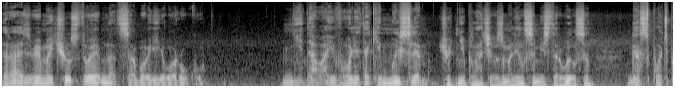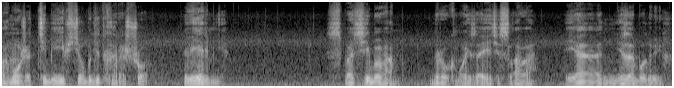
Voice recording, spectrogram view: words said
Разве мы чувствуем над собой Его руку?» «Не давай воли таким мыслям!» — чуть не плача взмолился мистер Уилсон. «Господь поможет тебе, и все будет хорошо. Верь мне!» «Спасибо вам, друг мой, за эти слова. Я не забуду их».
